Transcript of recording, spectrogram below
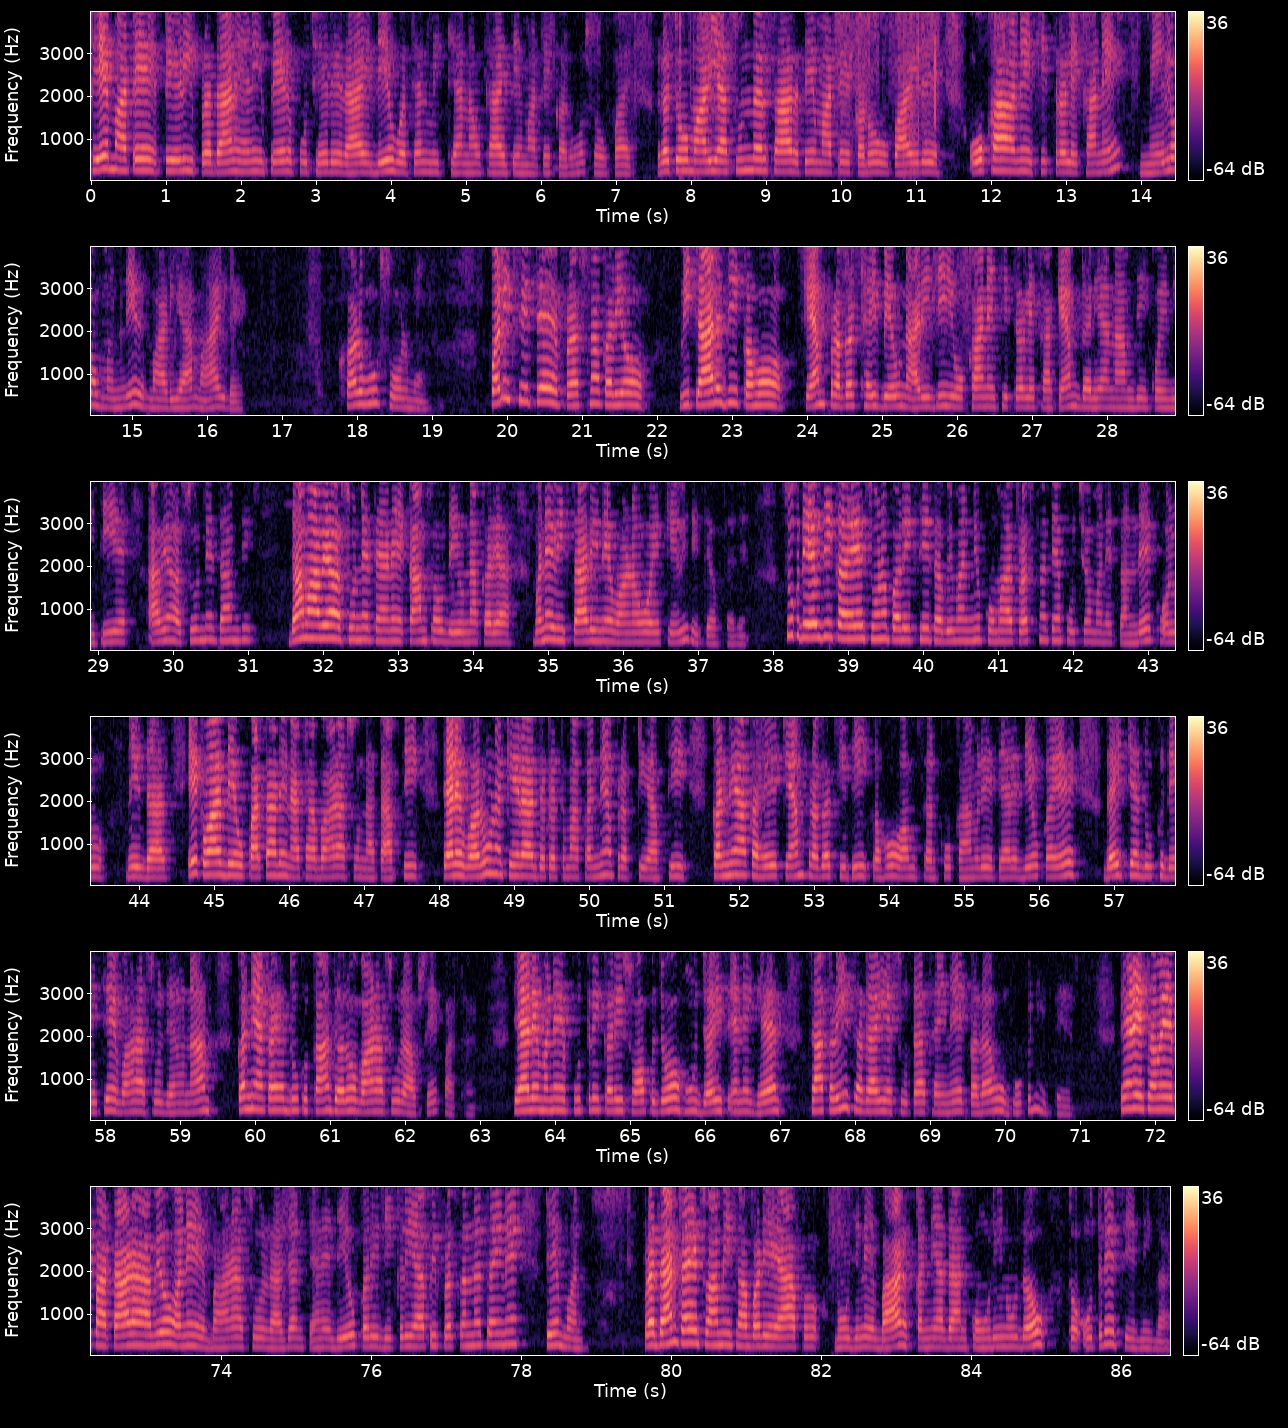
તે માટે તેડી પ્રધાન એની પેર પૂછે, રે રાય, દેવ વચન મિથ્યા ન થાય, તે માટે કરવો સો ઉપાય? રચો માળિયા સુંદર સાર, તે માટે કરો ઉપાય રે. ઓખા અને ચિત્રલેખાને મેલો મંદિર માળિયા માય રે. કડવું સોળમું. પરીક્ષિતે પ્રશ્ન કર્યો, વિચારજી કહો, કેમ પ્રગટ થઈ બેઉ નારીજી? ઓખાને ચિત્રલેખા કેમ ધર્યા નામજી? કોઈ વિધિએ આવ્યા અસુરને ધામજી. ધામ આવ્યા અસુરને તેણે કામ સૌ દેવના કર્યા. મને વિસ્તારીને વર્ણવો એ કેવી રીતે અવતર્યા? સુખદેવજી કહે, સુણ પરીક્ષિત અભિમન્યુ કુમાર, પ્રશ્ન ત્યાં પૂછ્યો મને સંદેહ ખોલું નિર્ધાર. એકવાર દેવ પાતાળે નાઠા બાણાસુરના તાપથી, ત્યારે વરુણ કેરા જગતમાં કન્યા પ્રગટી આપતી. કન્યા કહે, કેમ પ્રગટ કીધી? કહો અમ સરખું કામ રે ત્યારે દેવ કહે, દૈત્ય દુઃખ દે છે બાણાસુર જેનું નામ. કન્યા કહે, દુઃખ કાં ધરો બાણાસુર આવશે પાતાળ. ત્યારે મને પુત્રી કરી સોંપજો હું જઈશ એને ઘેર, સાંકળી સગાઈએ સૂતા થઈને કરાવું ભૂપની પેર તેણે સમયે પાતાળ આવ્યો અને બાણાસુર રાજન તેણે દેવ કરી દીકરી આપી પ્રસન્ન થઈને તે મન. પ્રધાન કહે, સ્વામી, સાંભળીએ, આપ મુજને બાળ કન્યાદાન કુંવરીનું દઉં તો ઉતરે શિરની ગાળ.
